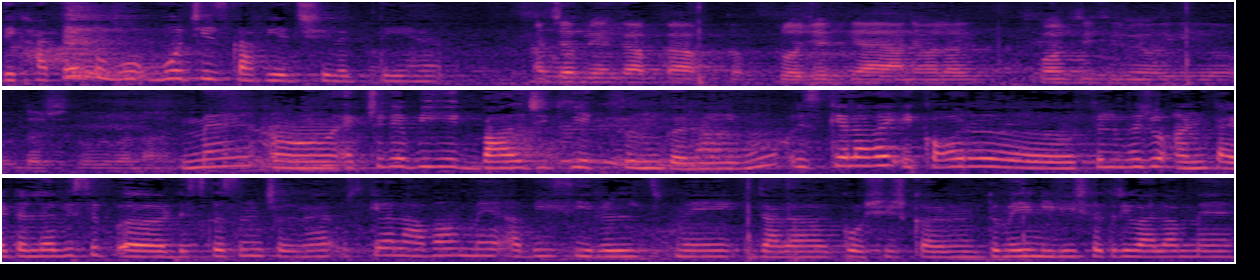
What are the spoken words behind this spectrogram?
दिखाते हैं तो वो वो चीज़ काफ़ी अच्छी लगती है। अच्छा प्रियंका आपका आपका प्रोजेक्ट क्या है आने वाला कौन सी फ़िल्में होगी जो दर्शकों को बना मैं एक्चुअली अभी एक बाल जी की एक फ़िल्म कर रही हूँ। और इसके अलावा एक और फ़िल्म है जो अनटाइटल है। अभी सिर्फ़ डिस्कशन चल रहा है। उसके अलावा मैं अभी सीरियल्स में ज़्यादा कोशिश कर रही हूँ। तो मेरी नीली छतरी वाला मैं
